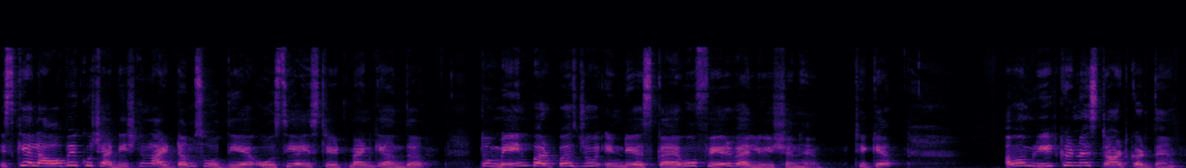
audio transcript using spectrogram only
इसके अलावा भी कुछ एडिशनल आइटम्स होती है ओ सी आई स्टेटमेंट के अंदर। तो मेन पर्पज़ जो इंडियस का है वो फेयर वैल्यूएशन है। ठीक है? अब हम रीड करना स्टार्ट करते हैं।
